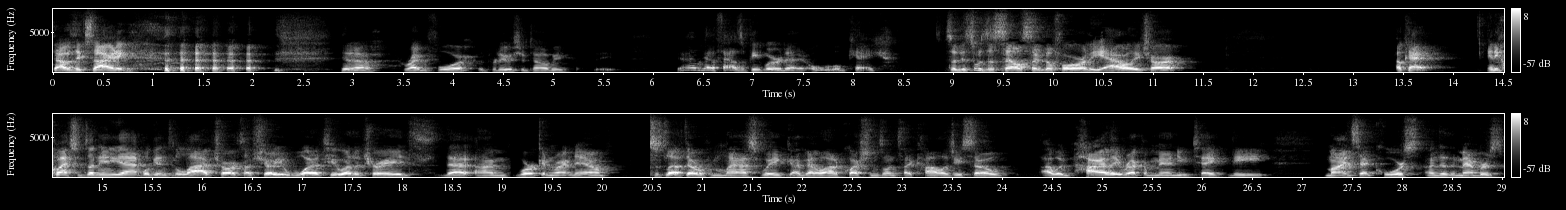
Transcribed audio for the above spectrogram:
that was exciting. you know, right before the producer told me, yeah, we got a thousand people today. Oh, okay. So this was a sell signal for the hourly chart. Okay. Any questions on any of that? We'll get into the live charts. I'll show you one or two other trades that I'm working right now. This is left over from last week. I've got a lot of questions on psychology, so I would highly recommend you take the mindset course under the members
